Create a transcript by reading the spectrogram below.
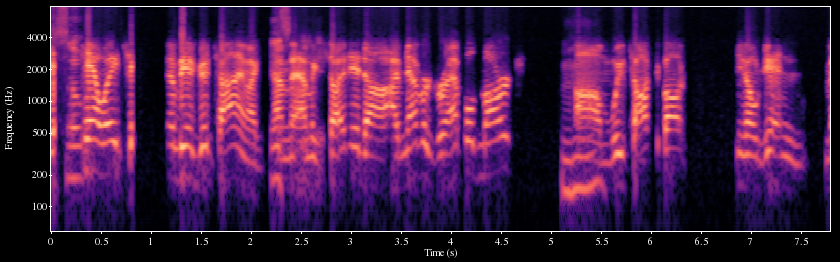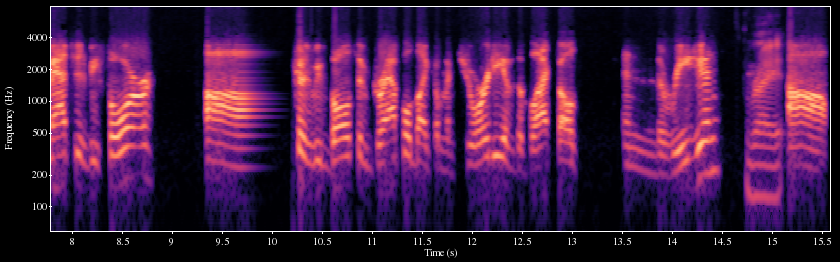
Yeah, So- can't wait. It's gonna be a good time. I, It's- I'm, I'm excited. Uh, I've never grappled Mark. Mhm. Um, we've talked about you know getting matches before because we both have grappled like a majority of the black belts in the region. right. Um,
